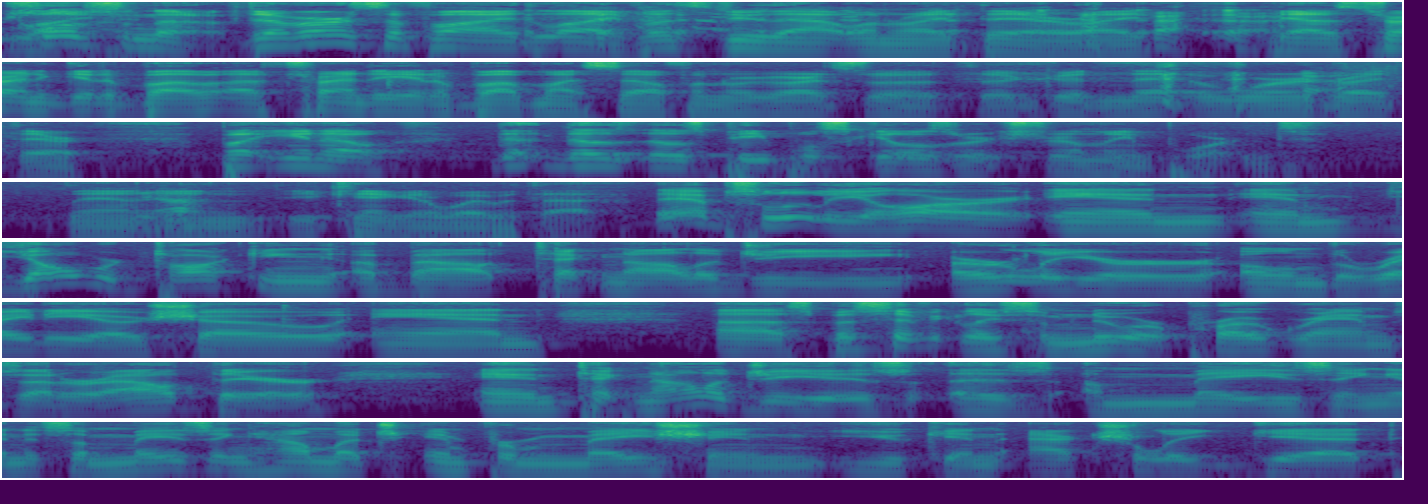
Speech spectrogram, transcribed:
Close enough. Diversified life. Let's do that one right there, right? Yeah, I was trying to get above. I was trying to get above myself in regards to a, a good net, word right there. But you know, th- those those people skills are extremely important, and, Yeah. and you can't get away with that. They absolutely are, and and y'all were talking about technology earlier on the radio show, and uh, specifically some newer programs that are out there. And technology is is amazing, and it's amazing how much information you can actually get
